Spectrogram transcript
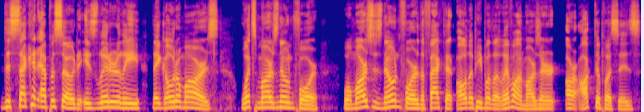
the second episode is literally they go to Mars. What's Mars known for? Well, Mars is known for the fact that all the people that live on Mars are are octopuses.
